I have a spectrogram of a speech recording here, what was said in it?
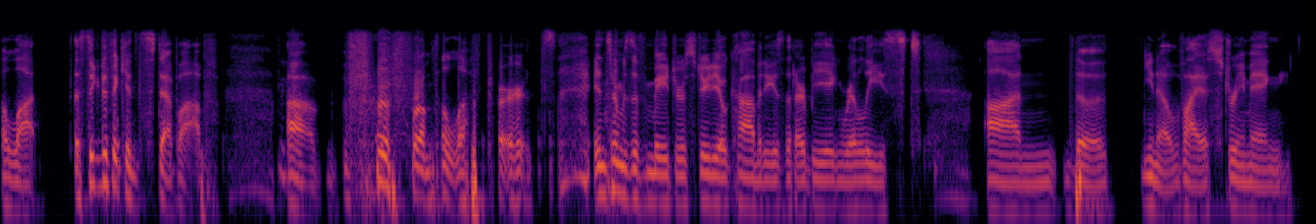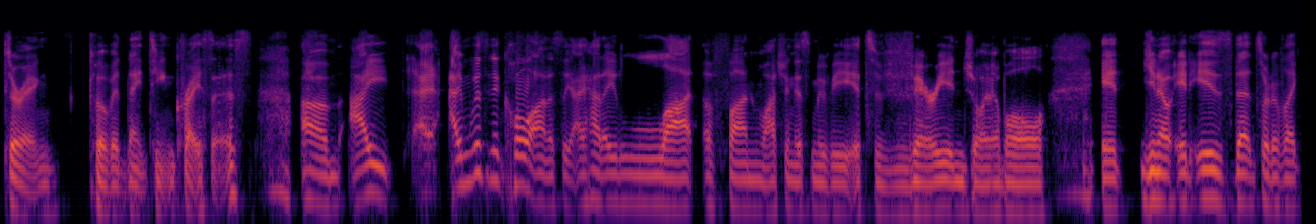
a lot, a significant step up um, from the Lovebirds in terms of major studio comedies that are being released on the you know via streaming during COVID nineteen crisis. Um, I, I I'm with Nicole. Honestly, I had a lot of fun watching this movie. It's very enjoyable. It you know it is that sort of like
